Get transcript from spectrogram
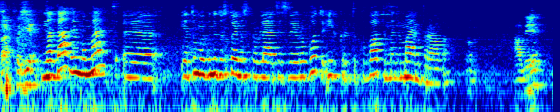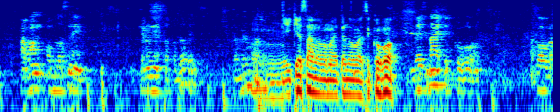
Так, тоді. На даний момент, е, я думаю, вони достойно справляються своєю роботою, їх критикувати ми не маємо права. А ви, а вам обласне керівництво подобається? Та нема. М, Яке саме ви маєте на увазі? Кого? Ви знаєте кого? Кого?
